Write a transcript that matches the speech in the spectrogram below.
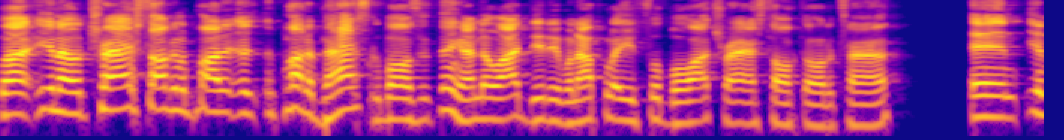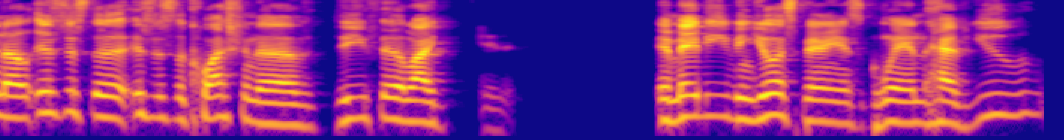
But you know, trash talking a part of a part of basketball is a thing. I know I did it when I played football. I trash talked all the time, and you know, it's just a it's just a question of do you feel like, and maybe even your experience, Gwynn, have you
